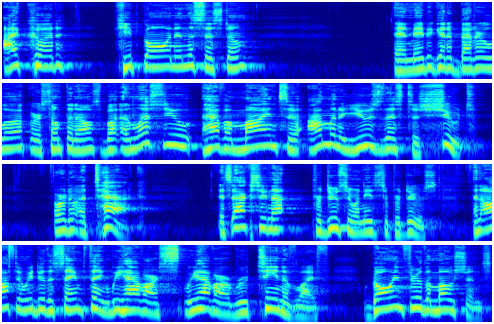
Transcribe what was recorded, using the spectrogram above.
I could keep going in the system and maybe get a better look or something else. But unless you have a mind to, I'm going to use this to shoot or to attack, it's actually not producing what needs to produce. And often we do the same thing. We have our, we have our routine of life, going through the motions.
